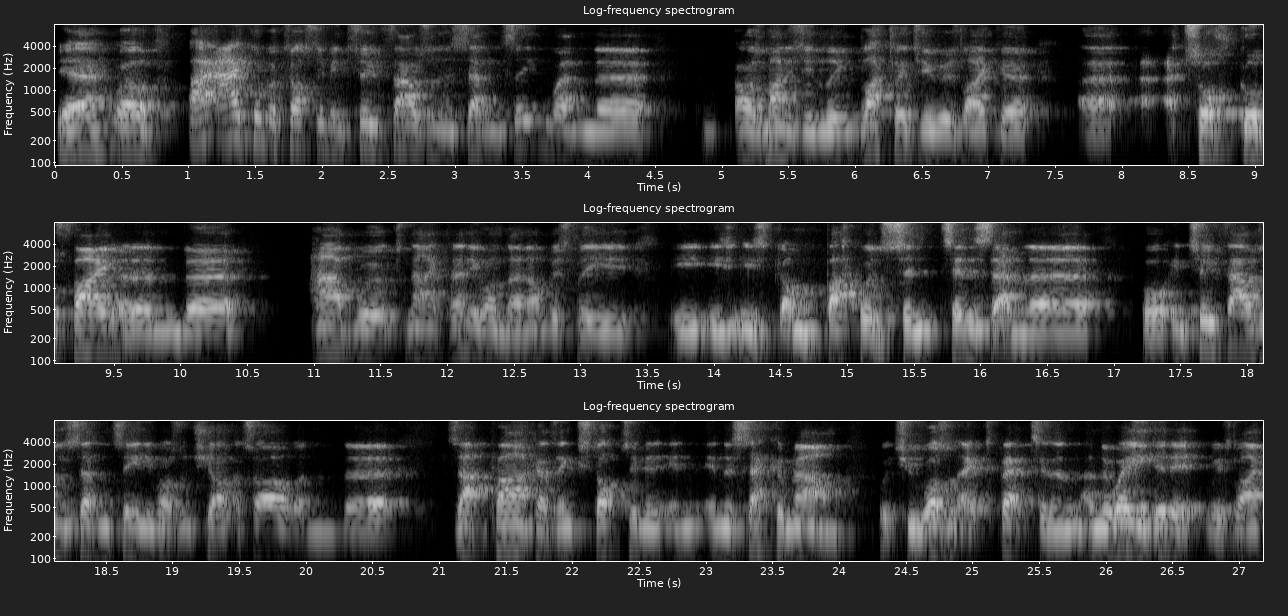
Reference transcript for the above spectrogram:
Yeah. Well, I, I come across him in 2017 when uh, I was managing Luke Blackledge, who was like a, a, a tough, good fighter and. Uh, hard work's night for anyone. Then obviously he, he's gone backwards since, since then. Uh, but in 2017 he wasn't shot at all, and uh, Zach Park I think stopped him in, in, in, the second round, which he wasn't expecting. And, and the way he did it was like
